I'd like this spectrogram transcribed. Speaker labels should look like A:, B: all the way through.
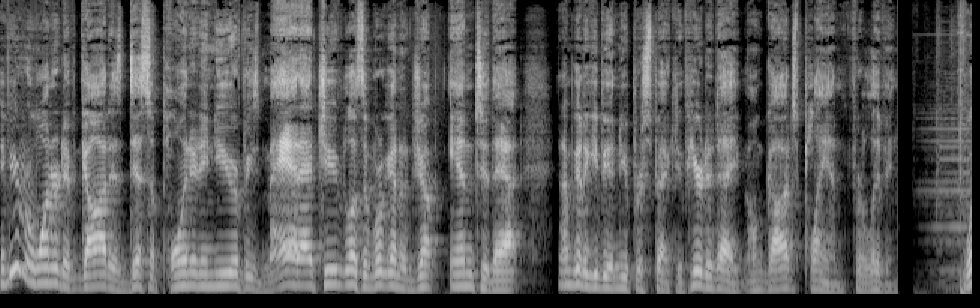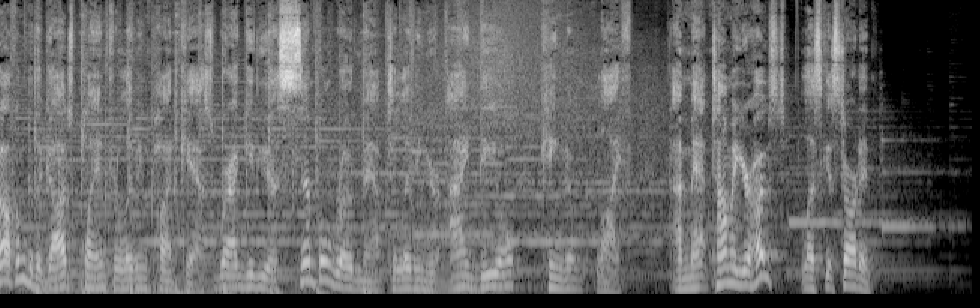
A: Have you ever wondered if God is disappointed in you or if he's mad at you? Listen, we're going to jump into that and I'm going to give you a new perspective here today on God's plan for living. Welcome to the God's Plan for Living podcast, where I give you a simple roadmap to living your ideal kingdom life. I'm Matt Tommey, your host. Let's get started.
